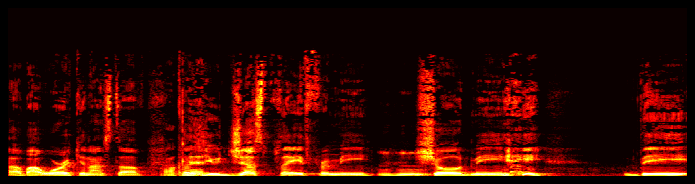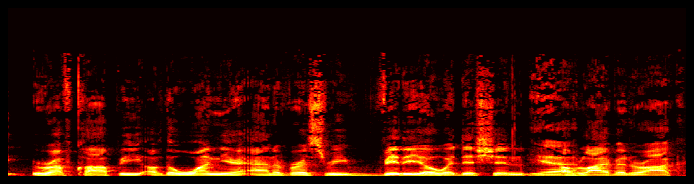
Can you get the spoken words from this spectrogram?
about working on stuff because Okay. Mm-hmm. you just played for me, showed me the rough copy of the one year anniversary video edition Yeah. of Live and Rock,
